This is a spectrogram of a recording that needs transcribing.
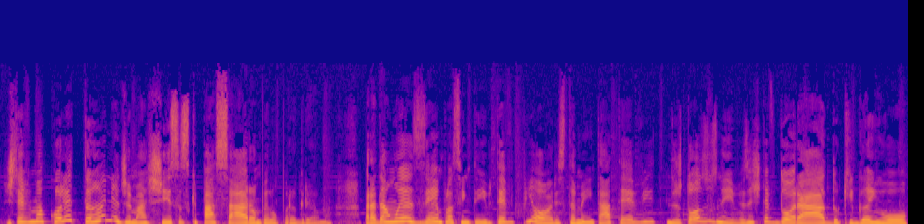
A gente teve uma coletânea de machistas que passaram pelo programa. Para dar um exemplo, assim, teve piores também, tá? Teve de todos os níveis. A gente teve Dourado, que ganhou,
